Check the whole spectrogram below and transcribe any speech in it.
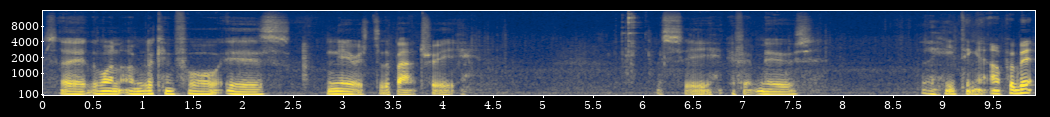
So the one I'm looking for is nearest to the battery. Let's see if it moves Uh, heating it up a bit.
